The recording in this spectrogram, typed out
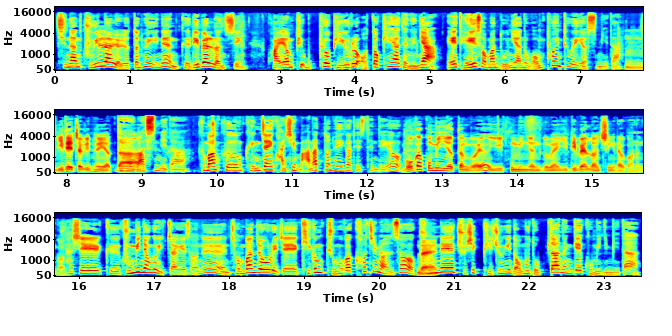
지난 9일 날 열렸던 회의는 그 리밸런싱 과연 비- 목표 비율을 어떻게 해야 되느냐에 대해서만 논의하는 원포인트 회의였습니다. 음, 이례적인 네, 회의였다. 맞습니다. 그만큼 굉장히 관심이 많았던 회의가 됐을 텐데요. 뭐가 고민이었던 거예요? 이 국민연금의 이 rebalancing이라고 하는 건. 사실 그 국민연금 입장에서는 전반적으로 이제 기금 규모가 커지면서 네. 국내 주식 비중이 너무 높다는 게 고민입니다.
